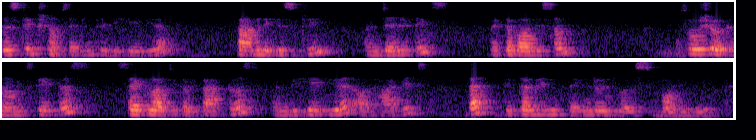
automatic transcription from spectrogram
restriction of sedentary behavior, family history and genetics, metabolism, socioeconomic status, psychological factors and behavior or habits that determine the individual's body weight.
